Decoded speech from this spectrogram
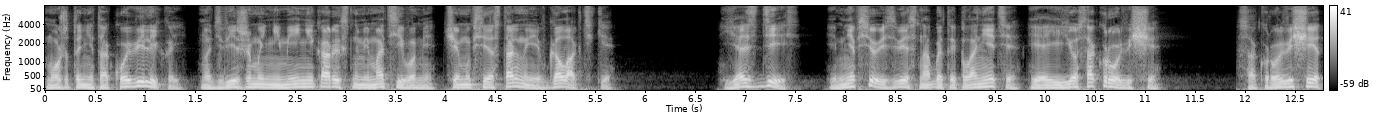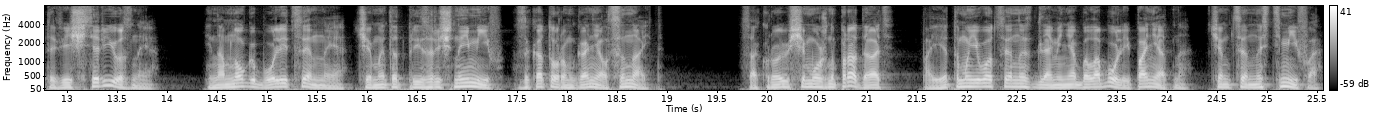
Может и не такой великой, но движимой не менее корыстными мотивами, чем и все остальные в галактике. Я здесь, и мне все известно об этой планете и о ее сокровище. Сокровище – это вещь серьезная и намного более ценная, чем этот призрачный миф, за которым гонялся Найт. Сокровище можно продать, поэтому его ценность для меня была более понятна, чем ценность мифа.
